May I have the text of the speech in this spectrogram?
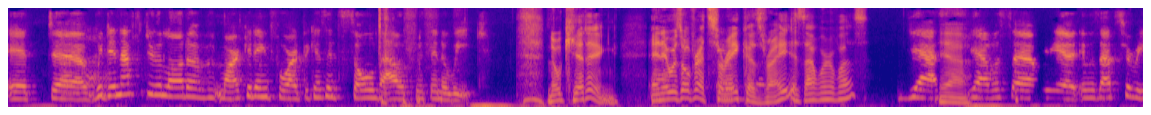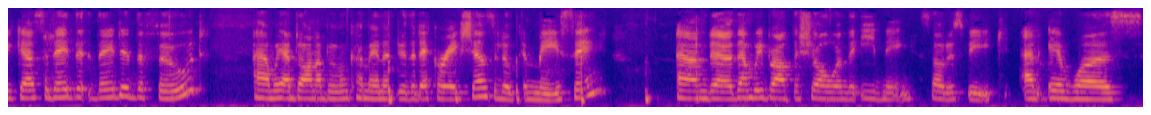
It uh, we didn't have to do a lot of marketing for it because it sold out within a week. No kidding. And it was over at Sarika's, right? Is that where it was? Yes. Yeah. Yeah. It was. Uh, we, it was at Sarika. So they they did the food, and we had Donna Boone come in and do the decorations. It looked amazing. And uh, then we brought the show in the evening, so to speak, and it was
